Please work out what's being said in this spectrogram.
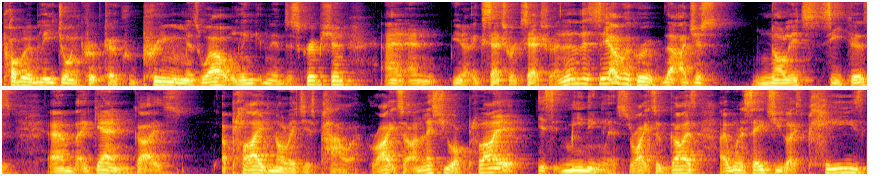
probably join Crypto Crew Premium as well, link in the description, and, and you know, etc. etc. And then there's the other group that are just knowledge seekers. Um, again, guys, applied knowledge is power, right? So unless you apply it, it's meaningless, right? So guys, I want to say to you guys, please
